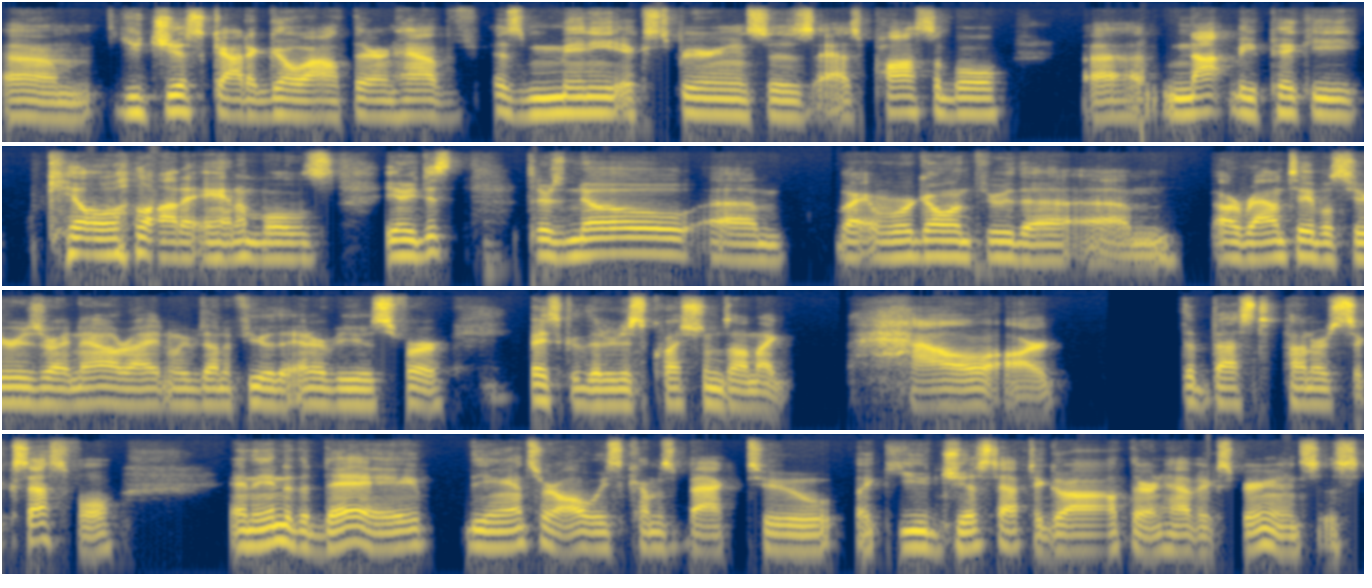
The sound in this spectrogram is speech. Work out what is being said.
um, you just got to go out there and have as many experiences as possible. Uh, not be picky, kill a lot of animals. You know, just there's no um, right, we're going through the um, our roundtable series right now, right? And we've done a few of the interviews for basically that are just questions on like how are the best hunters successful. And the end of the day, the answer always comes back to like you just have to go out there and have experiences.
